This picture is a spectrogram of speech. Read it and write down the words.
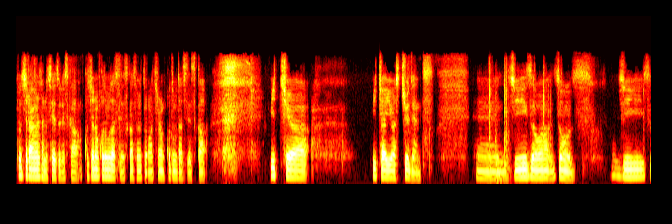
どちらがあなたの生徒ですかこちらの子供たちですかそれともあちらの子供たちですか ?Which are, which are your students? These or those? These,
